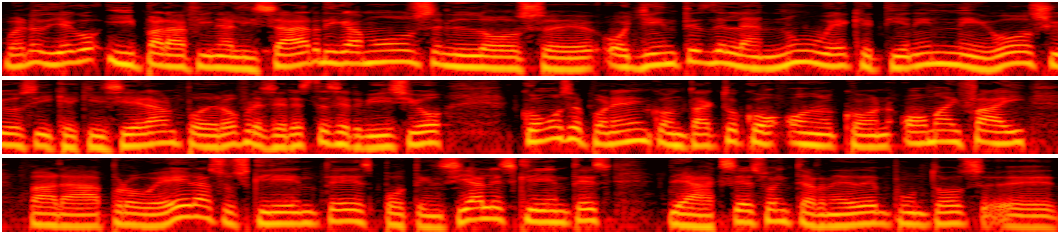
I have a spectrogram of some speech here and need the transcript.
Bueno, Diego, y para finalizar, digamos, los eh, oyentes de la nube que tienen negocios y que quisieran poder ofrecer este servicio, ¿cómo se ponen en contacto con, OMIFI para proveer a sus clientes, potenciales clientes, de acceso a Internet en puntos eh,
